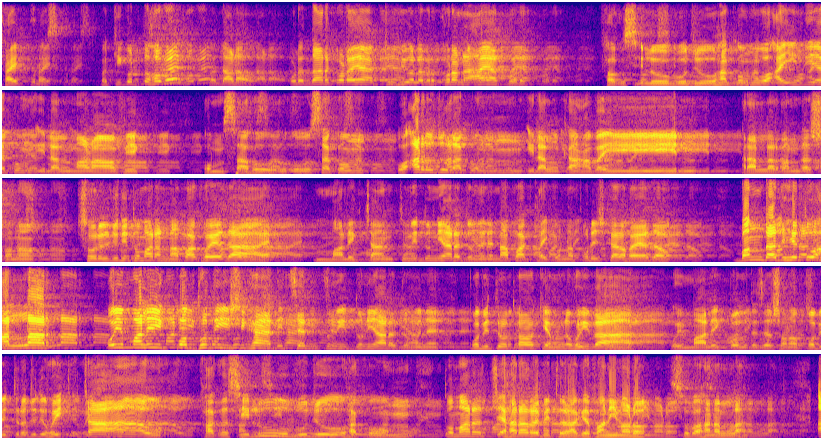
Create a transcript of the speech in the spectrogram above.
সাইড পড়াইছে কয়, কি করতে হবে? দাঁড়াও। ওটা দাঁড় করাইয়া টুপিওয়ালা এবার কোরআনের আয়াত পড়ে। ফাগসিলু বুজুহাকুম ওয়া আইদিয়াকুম ইলাল মারাফিক। বান্দা শরীর যদি তোমার নাপাক হয়ে যায়, মালিক চান তুমি দুনিয়ার জমিনে নাপাক না, পরিষ্কার হয়ে যাও। বান্দা যেহেতু আল্লাহর ওই মালিক পদ্ধতি শিখায়া দিচ্ছেন, তুমি দুনিয়ার জমিনে পবিত্রতা কেমনে হইবা? ওই মালিক বলতেছে, শোনো, পবিত্র যদি হইতে চাও, ফাগসিলু বুজু হাকুম তোমার চেহারার ভিতর আগে পানি মারো। সুবহানাল্লাহ।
